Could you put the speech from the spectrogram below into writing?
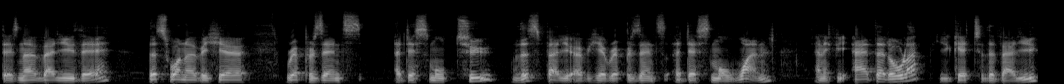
There's no value there. This one over here represents a decimal 2. This value over here represents a decimal 1. And if you add that all up, you get to the value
